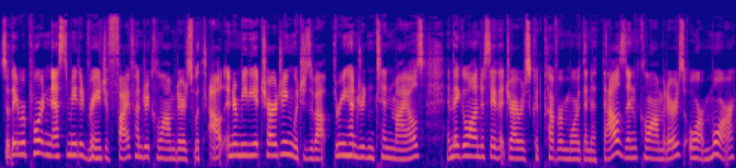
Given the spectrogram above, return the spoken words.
So they report an estimated range of 500 kilometers without intermediate charging, which is about 310 miles. And they go on to say that drivers could cover more than 1,000 kilometers or more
